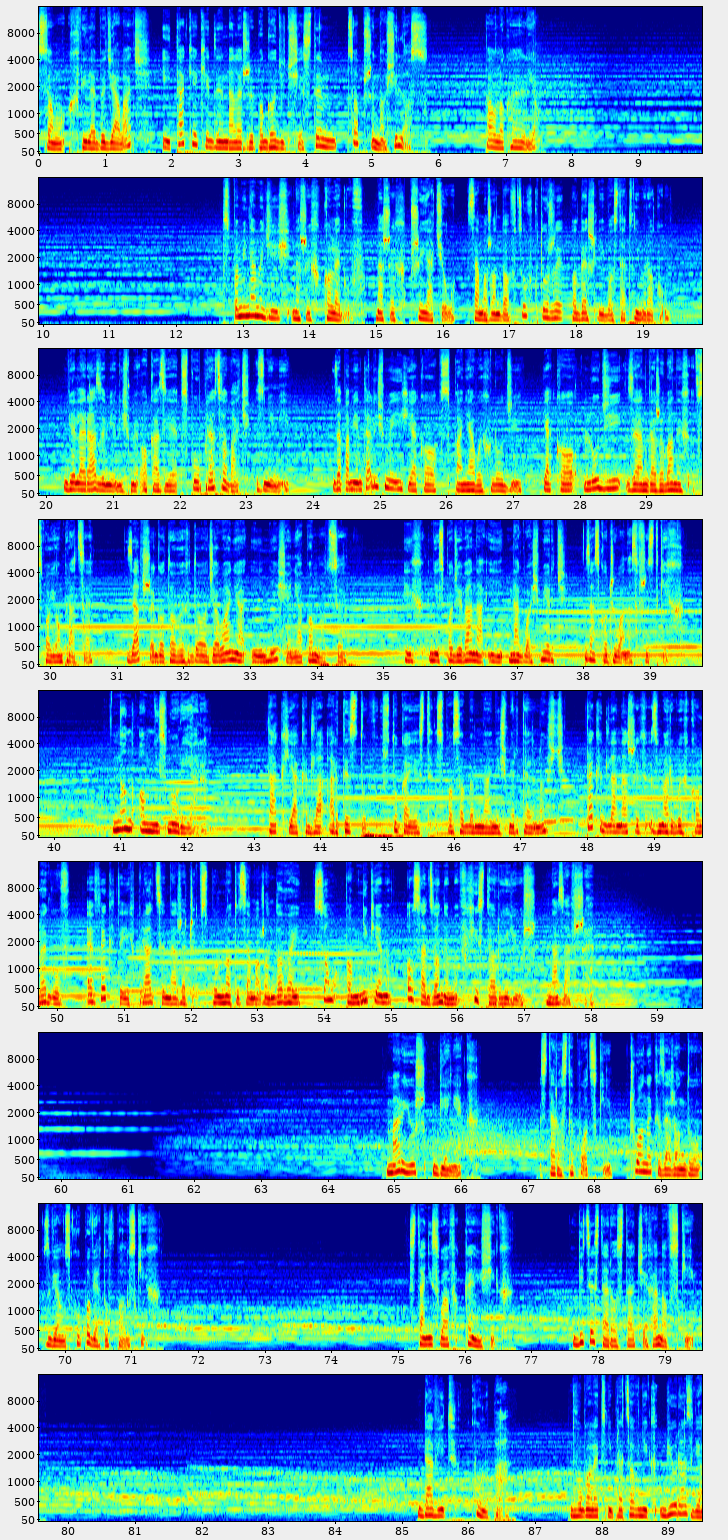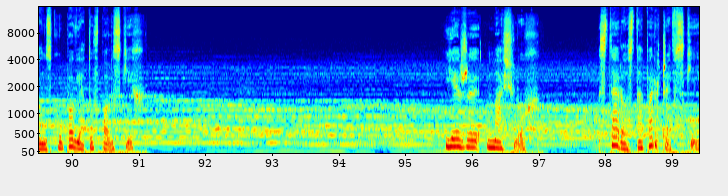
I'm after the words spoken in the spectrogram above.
Są chwile, by działać i takie, kiedy należy pogodzić się z tym, co przynosi los. Paulo Coelho. Wspominamy dziś naszych kolegów, naszych przyjaciół, samorządowców, którzy odeszli w ostatnim roku. Wiele razy mieliśmy okazję współpracować z nimi. Zapamiętaliśmy ich jako wspaniałych ludzi, jako ludzi zaangażowanych w swoją pracę, zawsze gotowych do działania i niesienia pomocy. Ich niespodziewana i nagła śmierć zaskoczyła nas wszystkich. Non omnis moriar. Tak jak dla artystów sztuka jest sposobem na nieśmiertelność, tak dla naszych zmarłych kolegów efekty ich pracy na rzecz wspólnoty samorządowej są pomnikiem osadzonym w historii już na zawsze. Mariusz Bieniek, starosta płocki, członek zarządu Związku Powiatów Polskich. Stanisław Kęsik, wicestarosta Ciechanowski. Dawid Kulpa, długoletni pracownik Biura Związku Powiatów Polskich. Jerzy Maśluch, starosta Parczewski.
